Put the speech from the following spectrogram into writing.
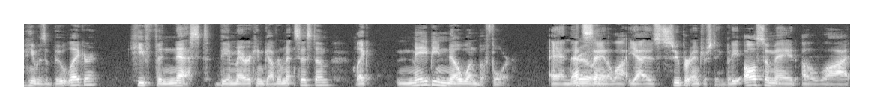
He was a bootlegger. He finessed the American government system like maybe no one before. And that's Really? saying a lot. Yeah, it was super interesting. But he also made a lot,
